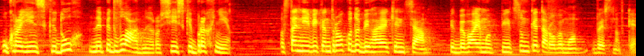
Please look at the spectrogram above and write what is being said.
український дух не підвладний російській брехні. Останній вікенд року добігає кінця. Підбиваємо підсумки та робимо висновки.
